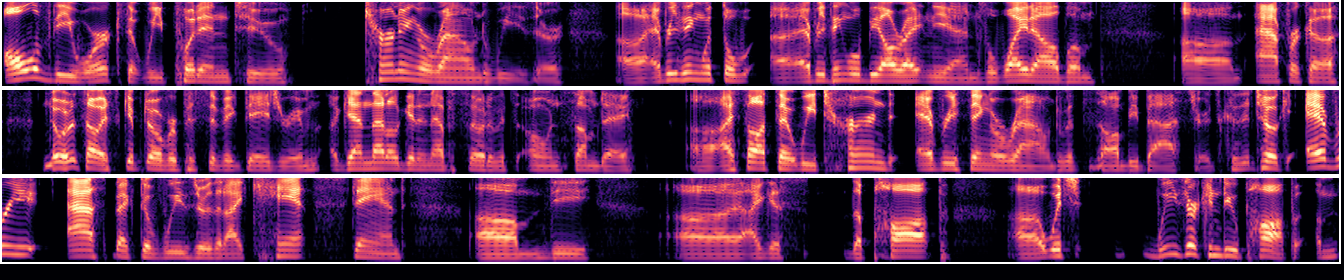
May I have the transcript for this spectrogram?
all of the work that we put into turning around Weezer, uh, everything with the uh, everything will be all right in the end. The White Album, um, Africa. Notice how I skipped over Pacific Daydream. Again, that'll get an episode of its own someday. Uh, I thought that we turned everything around with Zombie Bastards because it took every aspect of Weezer that I can't stand. Um, the, uh, I guess, the pop, uh, which Weezer can do pop um,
